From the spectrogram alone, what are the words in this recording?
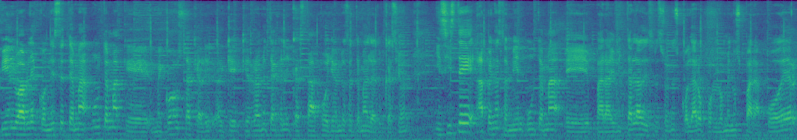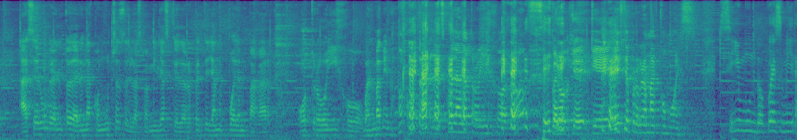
bien loable con este tema, un tema que me consta que, que, realmente Angélica está apoyando ese tema de la educación. Hiciste apenas también un tema eh, para evitar la deserción escolar o por lo menos para poder hacer un granito de arena con muchas de las familias que de repente ya no pueden pagar otro hijo, bueno, más bien otra, la escuela de otro hijo, ¿no? Pero que, que este programa, ¿cómo es? Sí, Mundo, pues mira,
